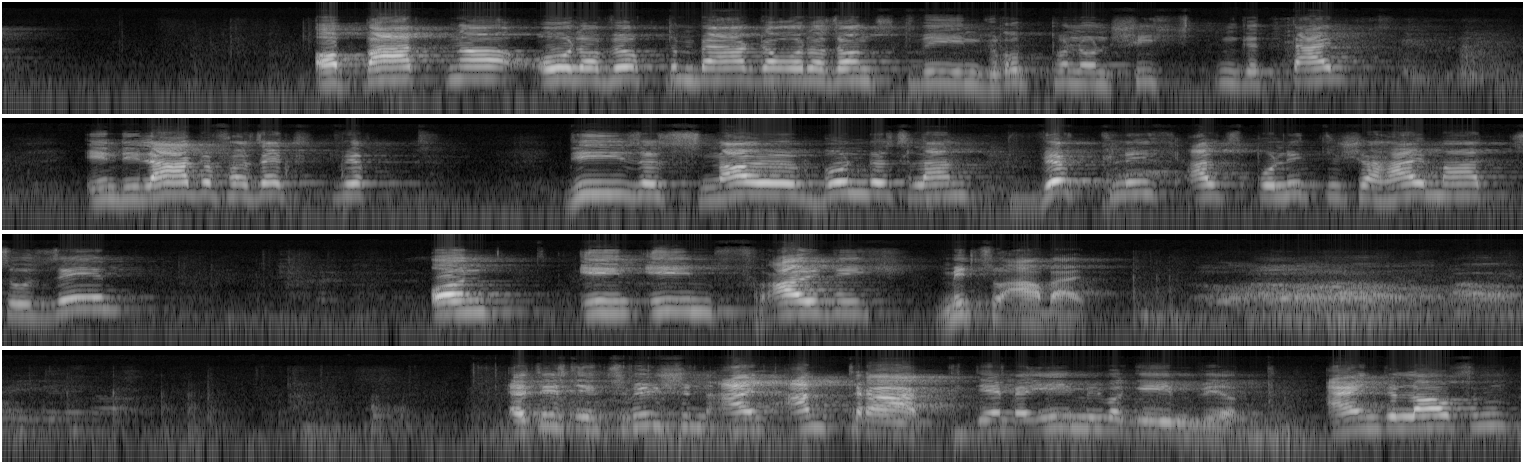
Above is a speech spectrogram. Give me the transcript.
ob Badner oder Württemberger oder sonst wie in Gruppen und Schichten geteilt, in die Lage versetzt wird, dieses neue Bundesland wirklich als politische Heimat zu sehen und in ihm freudig mitzuarbeiten. Es ist inzwischen ein Antrag, der mir eben übergeben wird, eingelaufen.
